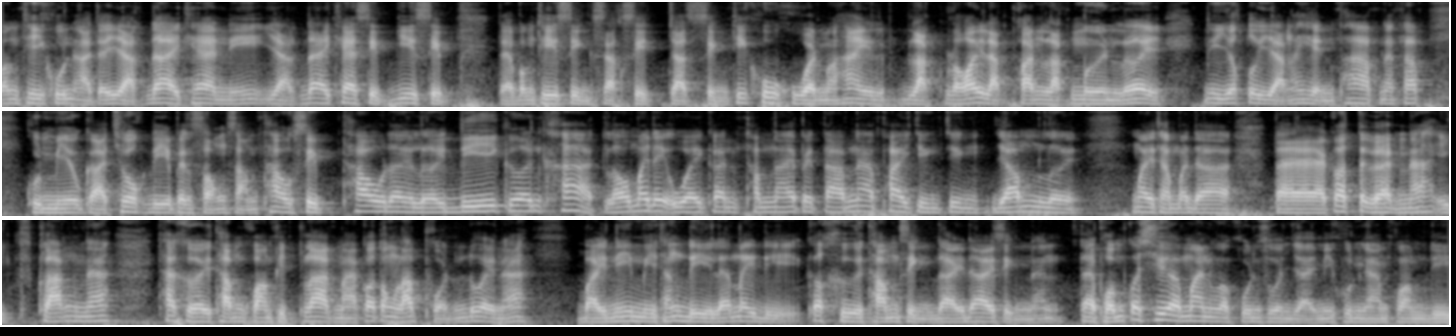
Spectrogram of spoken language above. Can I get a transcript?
บางทีคุณอาจจะอยากได้แค่นี้ อยากได้แค่ 10 20 แต่บางทีสิ่งศักดิ์สิทธิ์จัดสิ่งที่คู่ควรมาให้หลักร้อยหลักพันหลักหมื่นเลย นี่ยกตัวอย่างให้เห็นภาพนะครับคุณมีโอกาสโชคดีเป็น 2 3 เท่า 10 เท่าได้เลย ดีเกินคาด เราไม่ได้อวยกันทำนายไปตามหน้าไพ่จริง ๆ ย้ำเลย ไม่ธรรมดา แต่ก็เตือนนะอีกครั้งนะ ถ้าเคยทำความผิดพลาดมาก็ต้องรับผลด้วยนะ ใบนี้มีทั้งดีและไม่ดีก็คือทำสิ่งใดได้สิ่งนั้น แต่ผมก็เชื่อมั่นว่าคุณส่วนใหญ่มีคุณงามความดี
